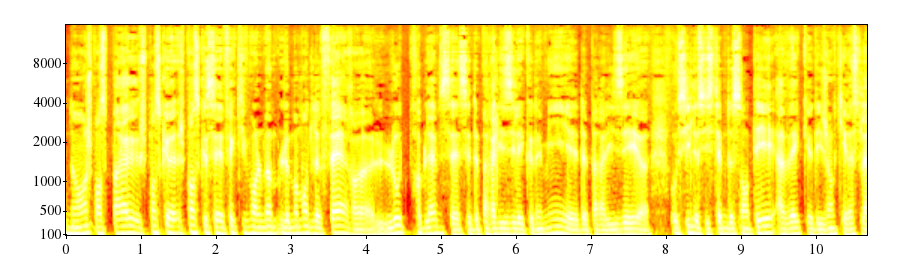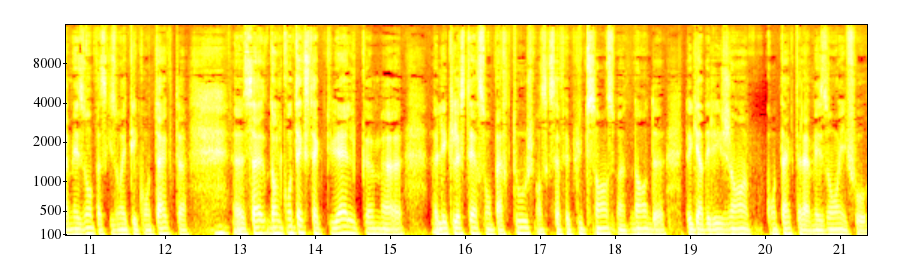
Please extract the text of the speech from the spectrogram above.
Non, je pense pas. Je pense que je pense que c'est effectivement le, le, moment de le faire. Euh, l'autre problème, c'est de paralyser l'économie et de paralyser euh, aussi le système de santé avec des gens qui restent à la maison parce qu'ils ont été contacts. Euh, dans le contexte actuel, comme les clusters sont partout, je pense que ça fait plus de sens maintenant de, de garder les gens contact à la maison. Il faut,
